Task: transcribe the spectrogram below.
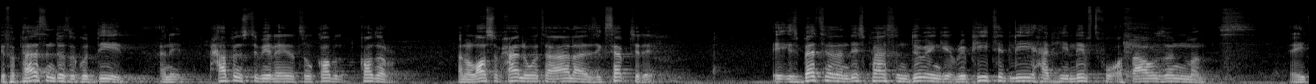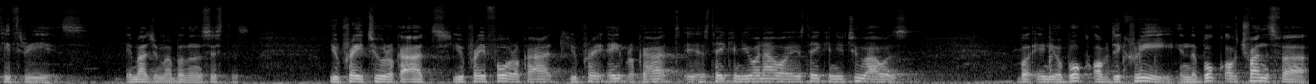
If a person does a good deed and it happens to be Laylatul Qadr and Allah subhanahu wa ta'ala has accepted it, it is better than this person doing it repeatedly had he lived for a thousand months, 83 years. Imagine, my brothers and sisters. You pray two rak'at, you pray four rak'at, you pray eight rak'at. It has taken you an hour, it has taken you two hours. But in your book of decree, in the book of transfer,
